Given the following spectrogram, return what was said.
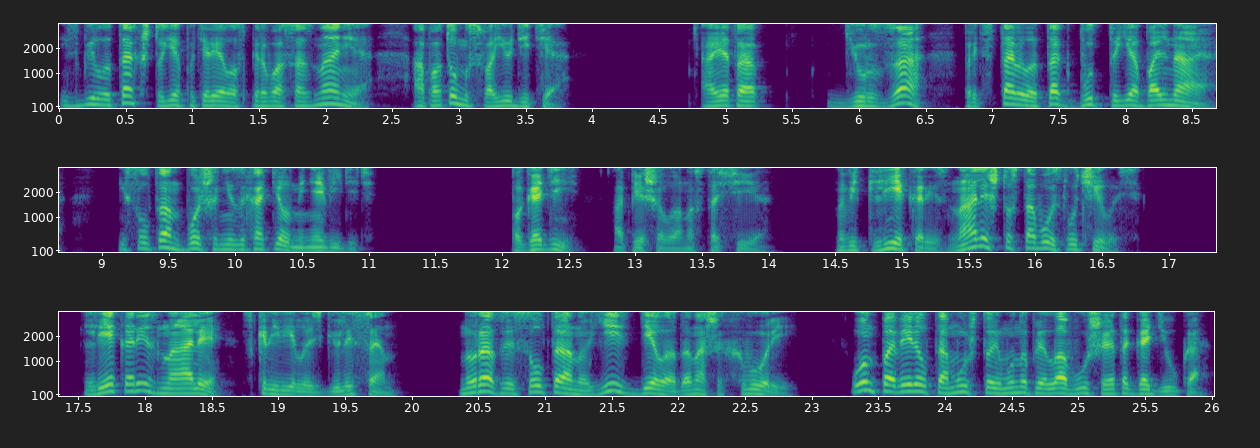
Избила так, что я потеряла сперва сознание, а потом и свое дитя. А эта гюрза представила так, будто я больная, и султан больше не захотел меня видеть. «Погоди», — опешила Анастасия, — «но ведь лекари знали, что с тобой случилось?» «Лекари знали», — скривилась Гюлисен. «Но разве султану есть дело до наших хворей? Он поверил тому, что ему наплела в уши эта гадюка».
